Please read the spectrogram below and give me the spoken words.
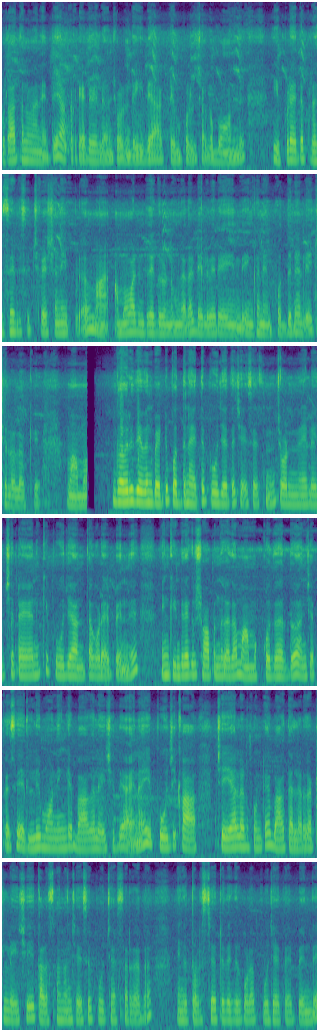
పురాతనం అనేది అక్కడికైతే వెళ్ళాము. చూడండి ఇదే ఆ టెంపుల్ చాలా బాగుంది. ఇప్పుడైతే ప్రజెంట్ సిచ్యువేషన్ ఇప్పుడు మా అమ్మ వాళ్ళ ఇంటి దగ్గర ఉన్నాం కదా డెలివరీ అయింది. ఇంకా నేను పొద్దున్నే లేచేలోకి మా అమ్మ గౌరీదేవిని పెట్టి పొద్దున అయితే పూజ అయితే చేసేసింది చూడండి నేను లేచే టయానికి పూజ అంతా కూడా అయిపోయింది. ఇంక ఇంటి దగ్గర షాప్ ఉంది కదా మా అమ్మకు కుదరదు అని చెప్పేసి ఎర్లీ మార్నింగే బాగా లేచిద్ది. ఆయన ఈ పూజ కా చేయాలనుకుంటే బాగా తెల్లరగట్ల లేచి తలస్నానం చేసి పూజ చేస్తారు కదా. ఇంకా తులసి చెట్టు దగ్గర కూడా పూజ అయితే అయిపోయింది.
